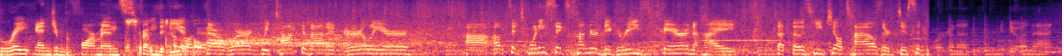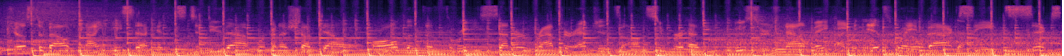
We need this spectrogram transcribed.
great engine performance from the vehicle. Their work, we talked about it earlier, uh, up to 2,600 degrees Fahrenheit, that those heat shield tiles are dissipating. We're gonna be doing that in just about 90 seconds. To do that, we're gonna shut down all but the three center Raptor engines on Super Heavy. Boosters now making its way back, seeing six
